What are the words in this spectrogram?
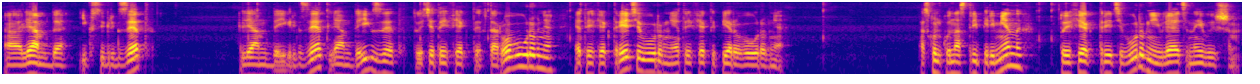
лямбда xyz, лямбда yz, лямбда xz, то есть это эффекты второго уровня, это эффект третьего уровня, это эффекты первого уровня. Поскольку у нас три переменных, то эффект третьего уровня является наивысшим.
